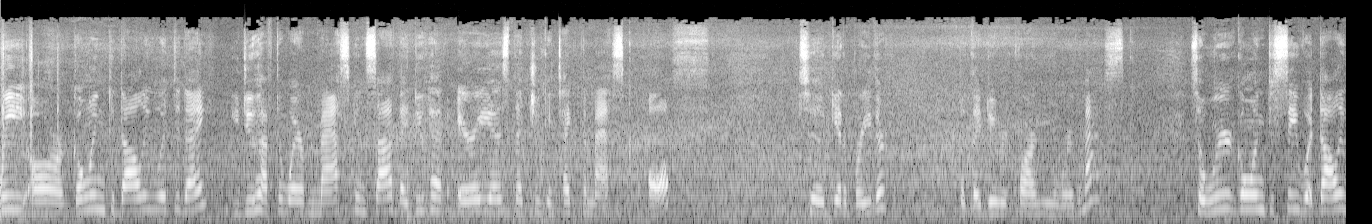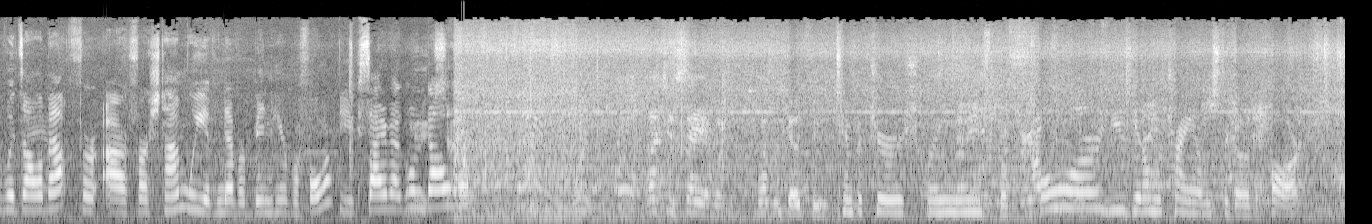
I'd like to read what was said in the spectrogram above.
We are going to Dollywood today. You do have to wear a mask inside. They do have areas that you can take the mask off to get a breather, but they do require you to wear the mask. So we're going to see what Dollywood's all about for our first time. We have never been here before. Are you excited about going to Dollywood? Let's just say it was, wasn't Go through temperature screenings before you get on the trams to go to the park.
